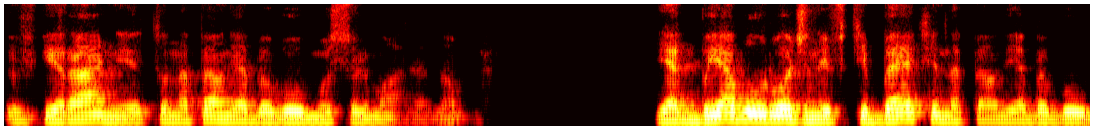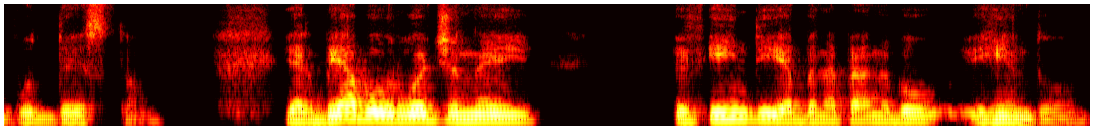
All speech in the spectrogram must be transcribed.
в Ірані, то напевно я би був мусульманином. Якби я був роджений в Тібеті, напевно, я би був буддистом. Якби я був роджений в Індії, я би, напевно, був гінду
